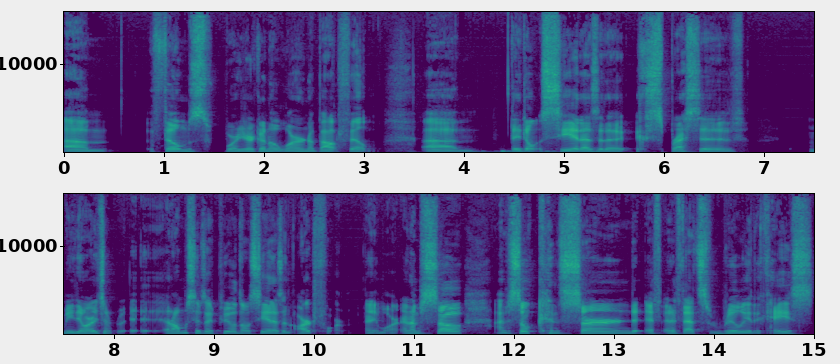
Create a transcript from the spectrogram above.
um, films where you're going to learn about film. Um, they don't see it as an expressive medium, or even, it almost seems like people don't see it as an art form anymore. And I'm so I'm so concerned if if that's really the case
